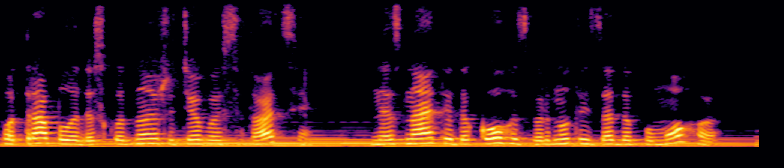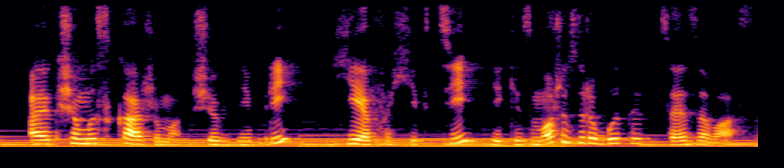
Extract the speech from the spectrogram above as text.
Потрапили до складної життєвої ситуації, не знаєте до кого звернутися за допомогою. А якщо ми скажемо, що в Дніпрі є фахівці, які зможуть зробити це за вас.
